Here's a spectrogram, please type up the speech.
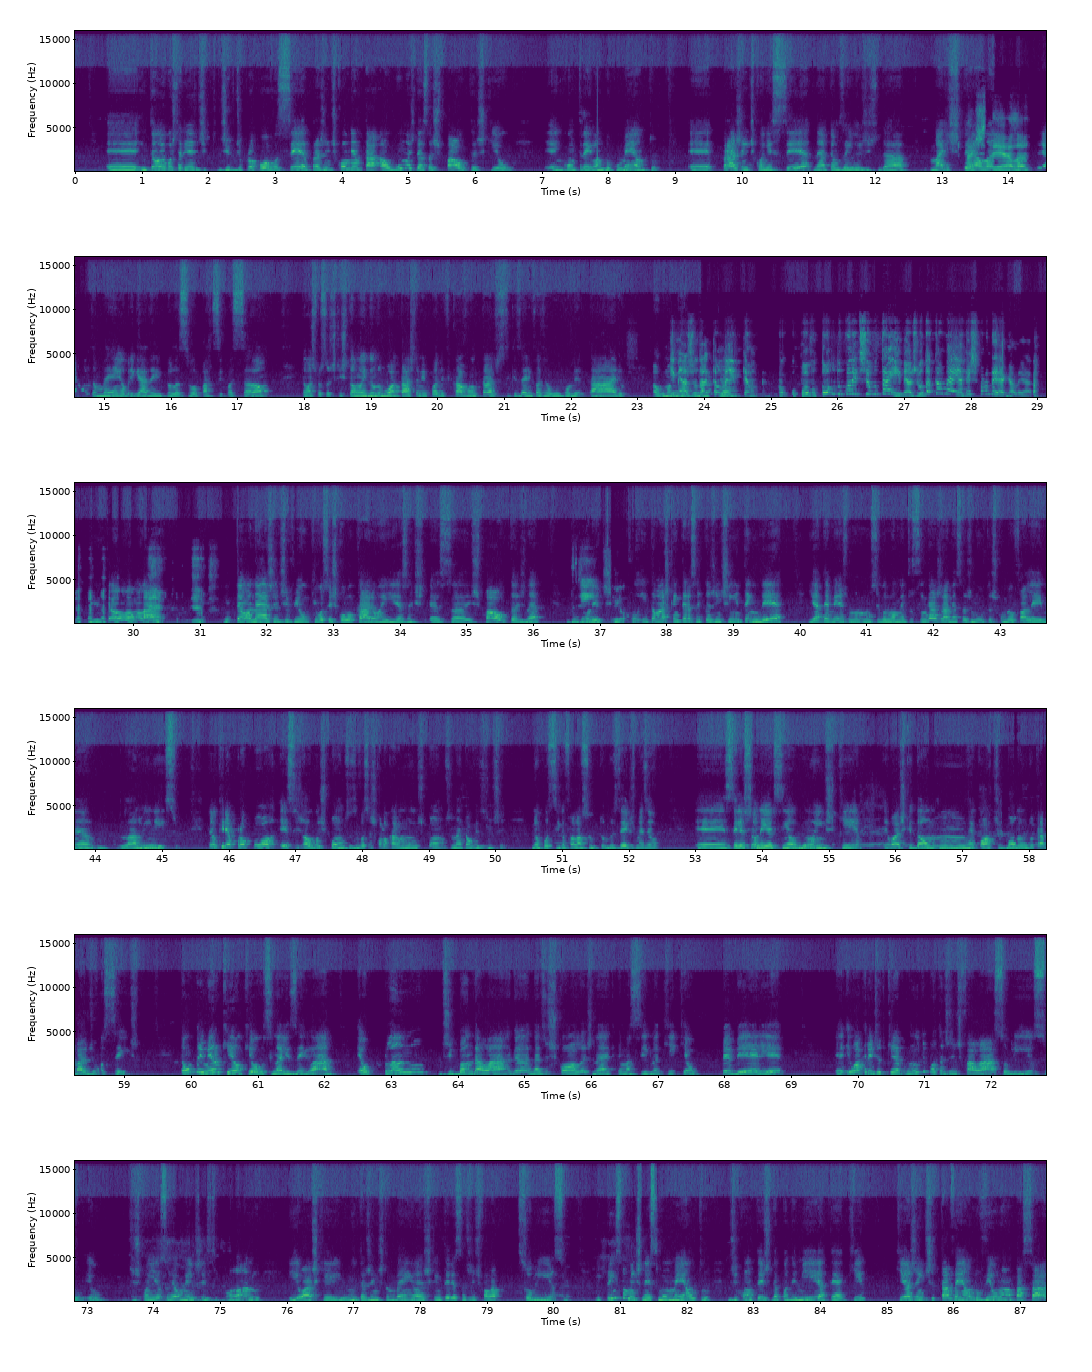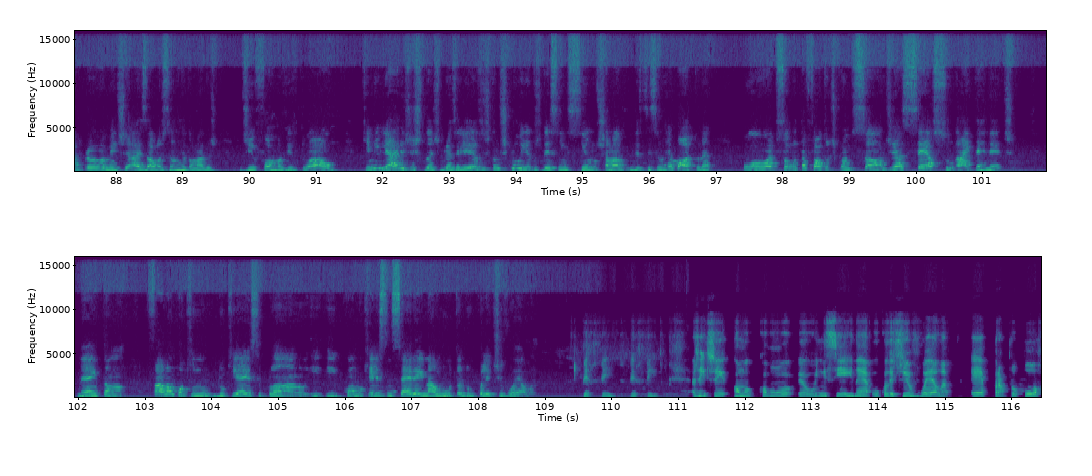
É, então, eu gostaria de, de, de propor a você para a gente comentar algumas dessas pautas que eu é, encontrei lá no documento, é, para a gente conhecer, né? Temos aí o registro da Maristela, Maristela. Maristela também, obrigada aí pela sua participação. Então, as pessoas que estão aí dando boa tarde também podem ficar à vontade se quiserem fazer algum comentário, alguma E me ajudar também, porque o povo todo do coletivo está aí. Me ajuda também a responder, galera. Então, vamos lá. Então, né, a gente viu que vocês colocaram aí essas, essas pautas, né, do Sim. coletivo. Então, acho que é interessante a gente entender e até mesmo, num segundo momento, se engajar nessas lutas, como eu falei, né, lá no início. Então, eu queria propor esses alguns pontos, e vocês colocaram muitos pontos, né, talvez a gente não consiga falar sobre todos eles, mas eu é, selecionei, assim, alguns que eu acho que dão um recorte bom do trabalho de vocês. Então, o primeiro que eu, que eu sinalizei lá é o plano de banda larga nas escolas, né, que tem uma sigla aqui, que é o PBLE. É, eu acredito que é muito importante a gente falar sobre isso. Eu desconheço realmente esse plano e eu acho que muita gente também. Eu acho que é interessante a gente falar sobre isso e principalmente nesse momento de contexto da pandemia até aqui, que a gente está vendo, viu no ano passado, provavelmente as aulas sendo retomadas de forma virtual, que milhares de estudantes brasileiros estão excluídos desse ensino chamado desse ensino remoto, né? por absoluta falta de condição de acesso à internet. Né? Então, fala um pouquinho do que é esse plano e, e como que ele se insere aí na luta do coletivo Ela. Perfeito, perfeito. A gente, como, como eu iniciei, né? O coletivo Ela é para propor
